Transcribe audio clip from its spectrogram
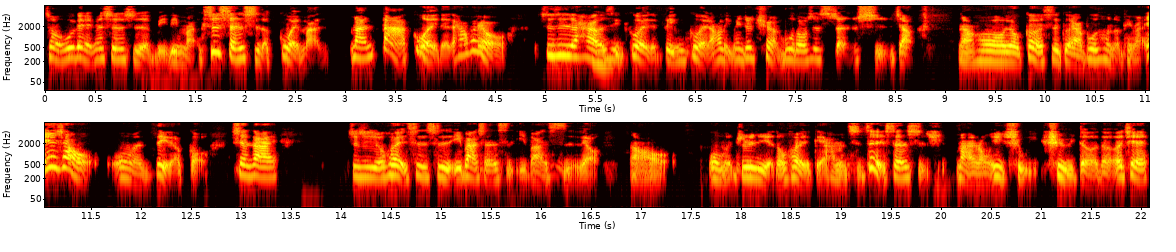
宠物店里面，生食的比例蛮是生食的柜，蛮蛮大柜的，它会有就是还有一些柜的冰柜，然后里面就全部都是生食这样，然后有各式各样不同的品牌，因为像我，我们自己的狗现在就是会是是一半生食一半饲料，然后我们就是也都会给他们吃，这里生食蛮容易取取得的，而且。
